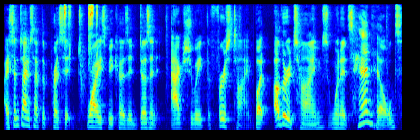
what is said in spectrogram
I sometimes have to press it twice because it doesn't actuate the first time. But other times when it's handheld,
